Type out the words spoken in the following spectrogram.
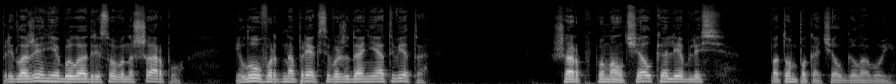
Предложение было адресовано Шарпу, и Лоуфорд напрягся в ожидании ответа. Шарп помолчал, колеблясь, потом покачал головой.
